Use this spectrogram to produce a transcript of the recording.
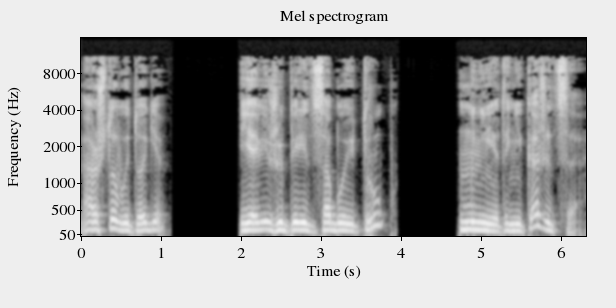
А что в итоге? Я вижу перед собой труп? Мне это не кажется?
